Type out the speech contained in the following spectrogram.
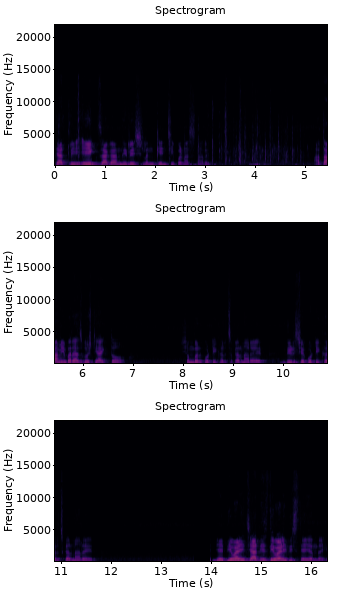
त्यातली एक जागा निलेश लंकेंची पण असणार आहे. आता आम्ही बऱ्याच गोष्टी ऐकतो. शंभर कोटी खर्च करणार आहेत दीडशे कोटी खर्च करणार आहेत. म्हणजे दिवाळीच्या आधीच दिवाळी दिसते यंदा ही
